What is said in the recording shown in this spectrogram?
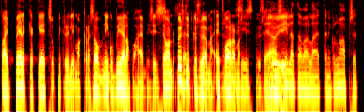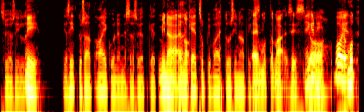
tai pelkkä ketsuppi grillimakkara, se on niinku vielä pahempi. Siis se, Se- on, se- pystytkö syömään? Et varmasti siis pysty. Se on Hyi. sillä tavalla, että niinku lapset syö sillä. Niin, Ja sit kun sä oot aikuinen, niin sä syöt ket- minä en oo, ketsuppi vaihtuu sinapiksi. ei, mutta mä siis, Eikö joo. niin? Voi, lapset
